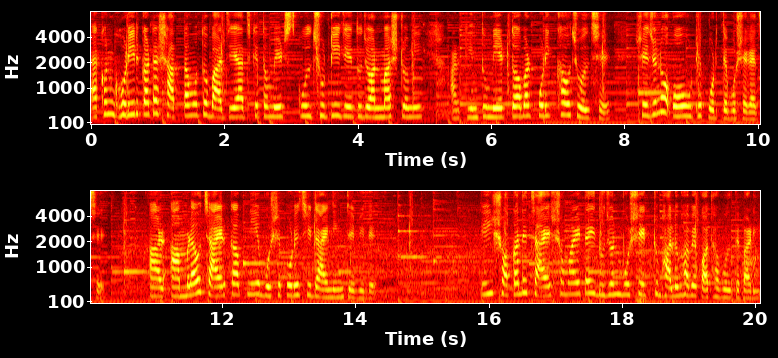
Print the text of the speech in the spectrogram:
এখন ঘড়ির কাটা সাতটা মতো বাজে, আজকে তো মেয়ের স্কুল ছুটি যেহেতু জন্মাষ্টমী, আর কিন্তু মেয়ের তো আবার পরীক্ষাও চলছে। সেই জন্য ও উঠে পড়তে বসে গেছে। আর আমরাও চায়ের কাপ নিয়ে বসে পড়েছি ডাইনিং টেবিলে। এই সকালে চায়ের সময়টাই দুজন বসে একটু ভালোভাবে কথা বলতে পারি।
